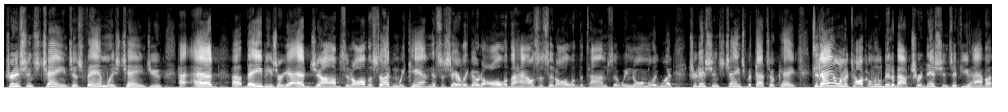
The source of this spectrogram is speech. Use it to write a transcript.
Traditions change as families change. You ha- add uh, babies or you add jobs, and all of a sudden we can't necessarily go to all of the houses at all of the times that we normally would. Traditions change, but that's okay. Today I want to talk a little bit about traditions. If you have a,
